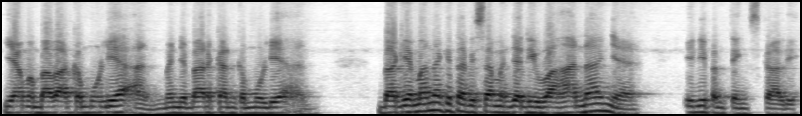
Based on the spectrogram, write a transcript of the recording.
yang membawa kemuliaan, menyebarkan kemuliaan. Bagaimana kita bisa menjadi wahananya, ini penting sekali.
